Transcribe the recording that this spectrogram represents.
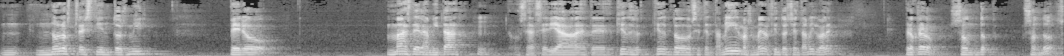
no los 300.000, pero más de la mitad. O sea, sería entre 100 170.000 más o menos, 180.000, ¿vale? Pero claro, son, do- son dos.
